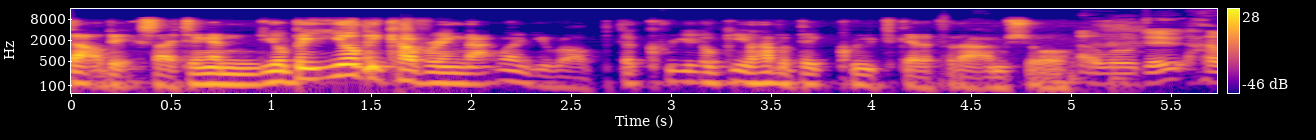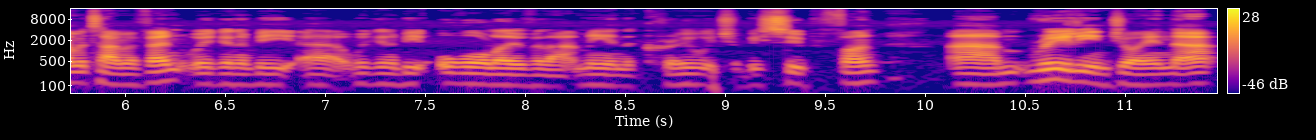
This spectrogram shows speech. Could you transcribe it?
that'll be exciting, and you'll be you'll be covering that, won't you, Rob? The you'll, you'll have a big crew together for that, I'm sure. I will do Hammer Time event. We're going to be uh, we're going to be all over that. Me and the crew, which will be super fun. Um, really enjoying that.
